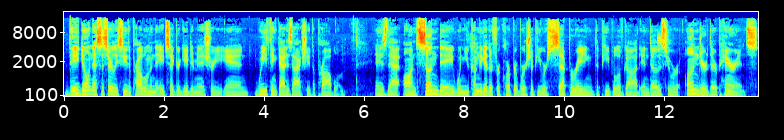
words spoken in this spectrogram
they don't necessarily see the problem in the age segregated ministry and we think that is actually the problem is that on sunday when you come together for corporate worship you are separating the people of god and those who are under their parents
